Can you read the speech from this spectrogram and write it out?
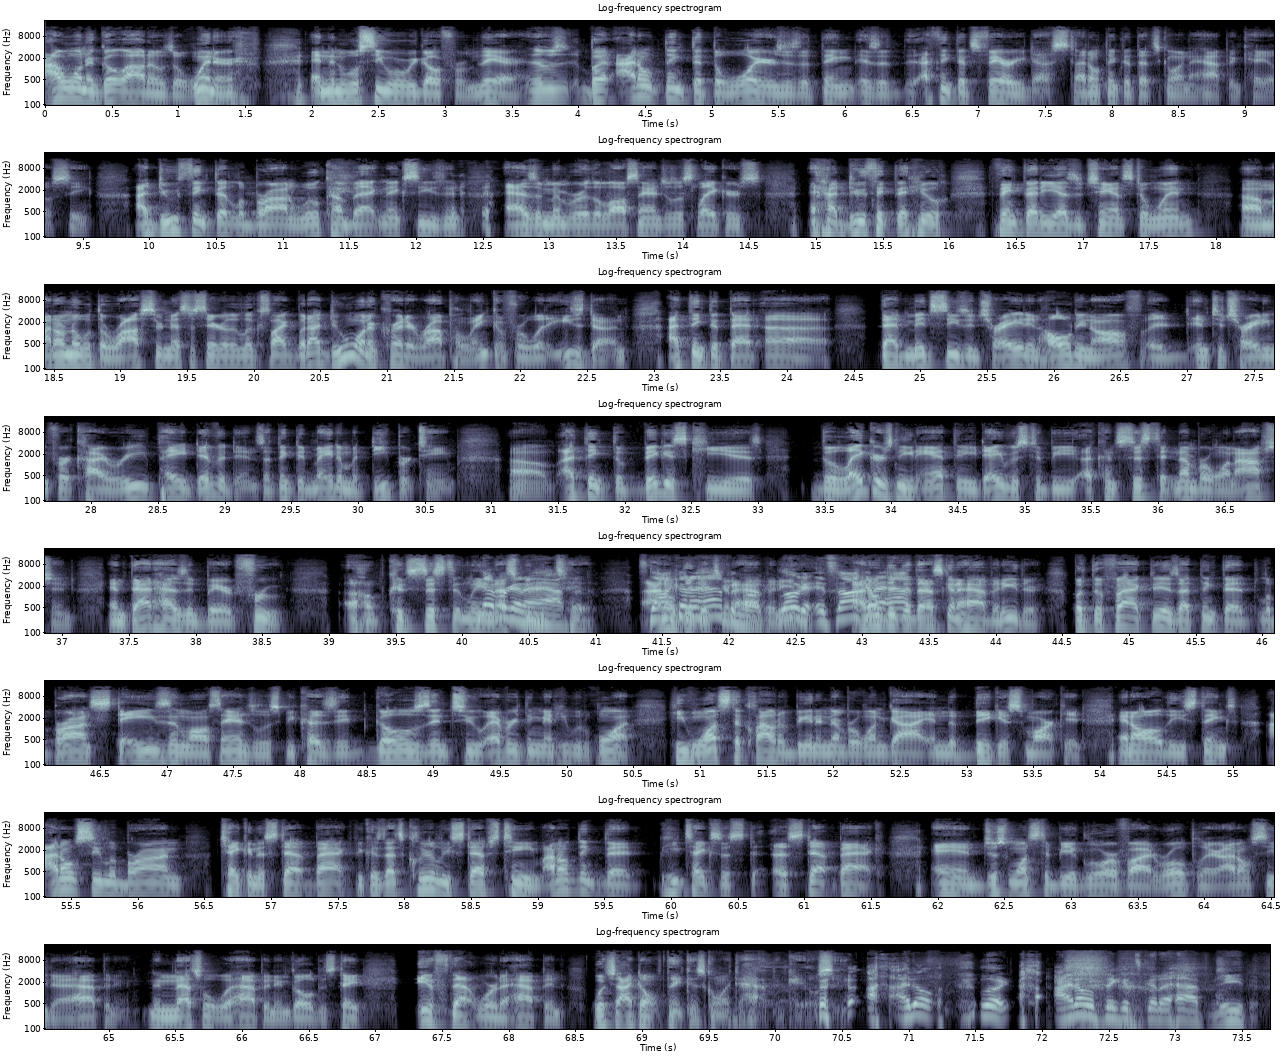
I want to go out as a winner, and then we'll see where we go from there. There was, but I don't think that the Warriors is a thing. Is a I think that's fairy dust. I don't think that that's going to happen. KOC. I do think that LeBron will come back next season as a member of the Los Angeles Lakers, and I do think that he'll think that he has a chance to win. Um, I don't know what the roster necessarily looks like, but I do want to credit Rob Pelinka for what he's done. I think that that uh, that midseason trade and holding off into trading for Kyrie paid dividends. I think that made him a deeper team. Um, I think the biggest key is the Lakers need Anthony Davis to be a consistent number one option, and that hasn't bared fruit uh, consistently. Never and going to happen. I don't think it's going to happen. Logan, it's not. I don't think happen. that that's going to happen either. But the fact is, I think that LeBron stays in Los Angeles because it goes into everything that he would want. He wants the cloud of being a number one guy in the biggest market and all these things. I don't see LeBron taking a step back because that's clearly Steph's team. I don't think that he takes a, st- a, step back and just wants to be a glorified role player. I don't see that happening. And that's what will happen in Golden State if that were to happen, which I don't think is going to happen, KOC. I don't look, I don't think it's going to happen either.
